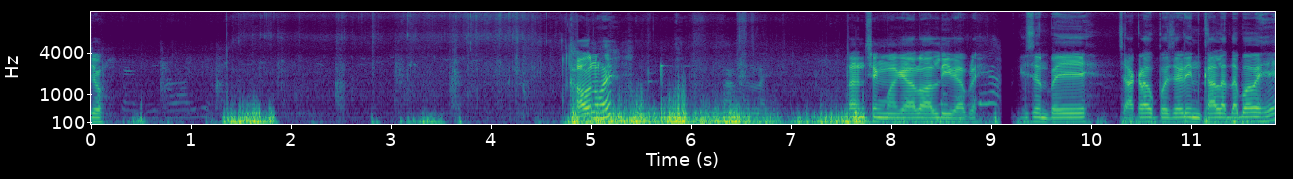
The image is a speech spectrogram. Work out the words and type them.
જો ખાવાનું હોય? તાનસિંગમાં ગયા હાલો હાલ દઈએ આપણે. કિશનભાઈ ચાકડા ઉપર ચડીને કાલા દબાવે છે.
